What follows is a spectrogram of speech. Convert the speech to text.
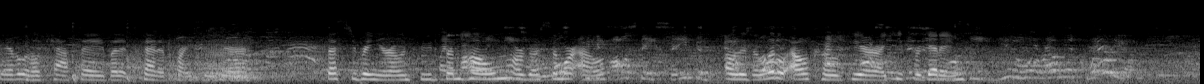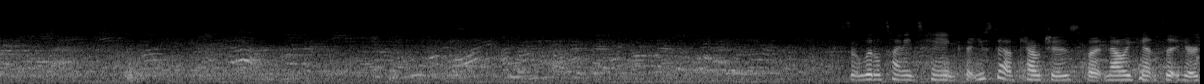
They have a little cafe, but it's kind of pricey here. Best to bring your own food from home or go somewhere else. Oh, there's a little alcove here. I keep forgetting. It's a little tiny tank that used to have couches, but now we can't sit here.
